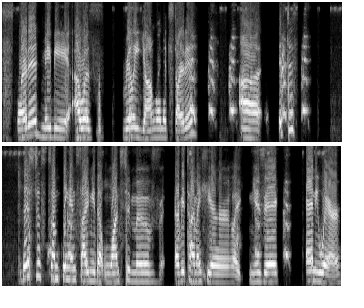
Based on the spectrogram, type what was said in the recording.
started. Maybe I was really young when it started. Uh, it just there's just something inside me that wants to move every time I hear like music anywhere,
